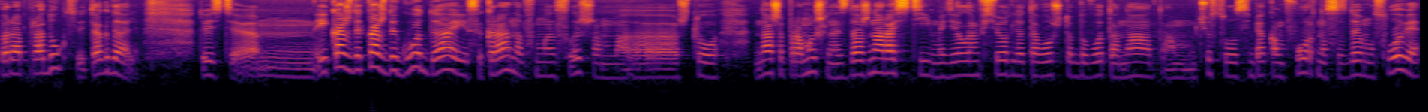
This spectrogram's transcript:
про продукцию и так далее. То есть эм, и каждый, каждый год, да, и с экранов мы слышим, э, что наша промышленность должна расти. Мы делаем все для того, чтобы вот она там чувствовала себя комфортно, создаем условия.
